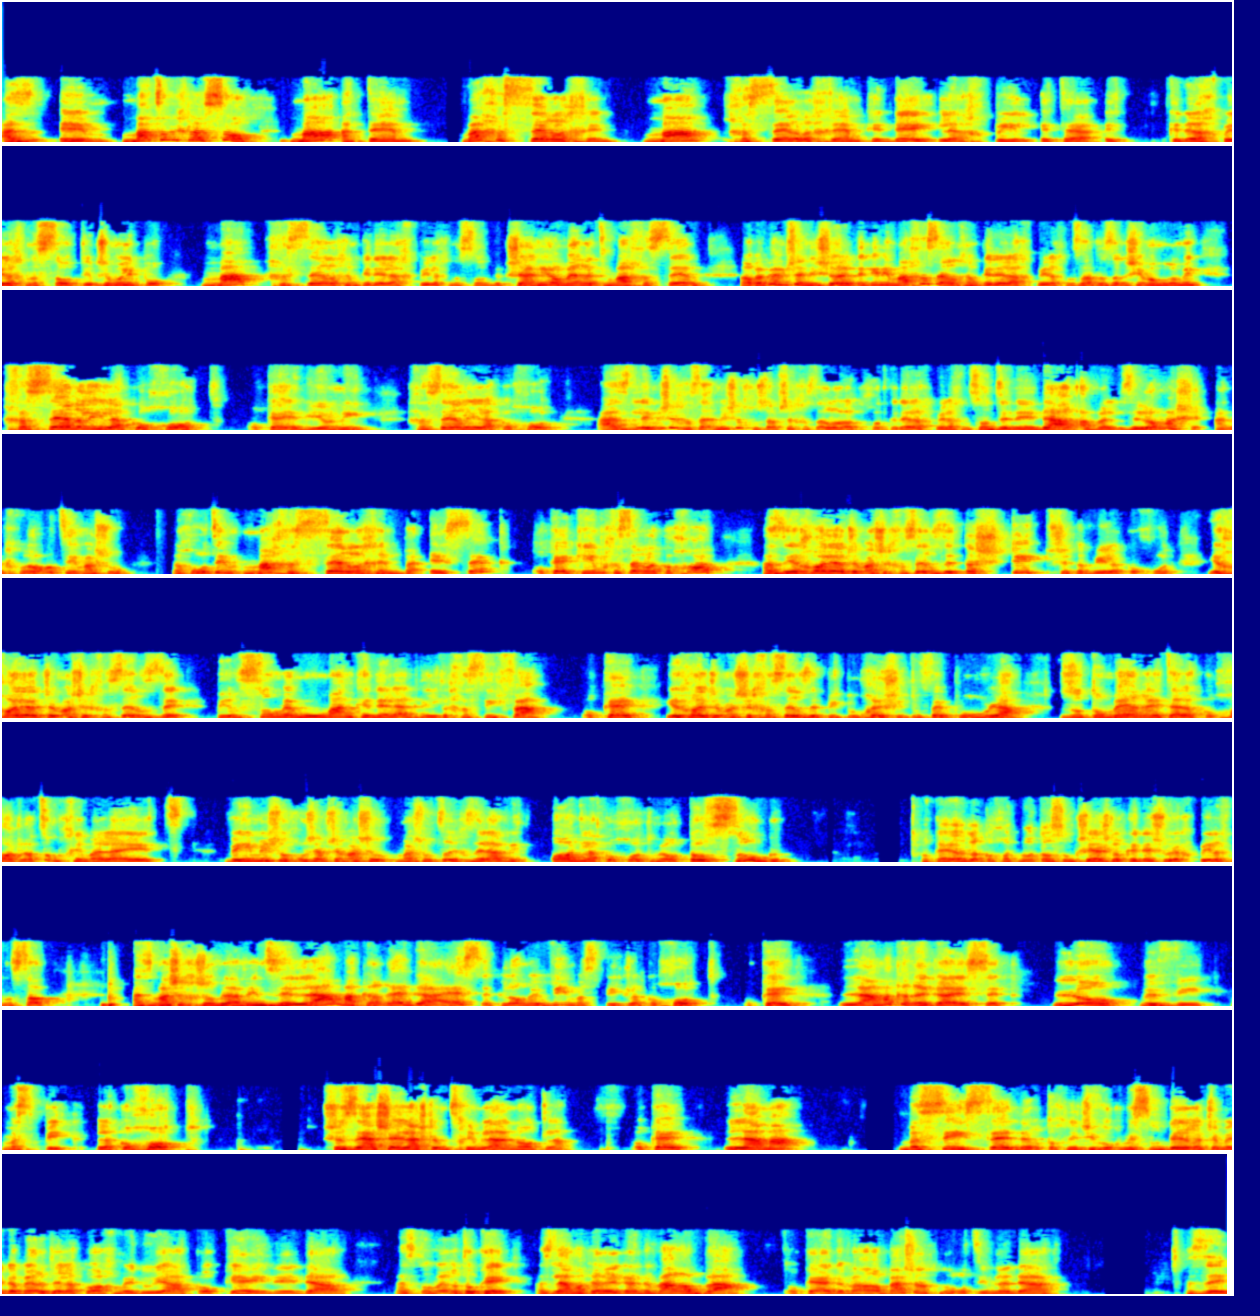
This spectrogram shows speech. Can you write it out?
אז אה, מה צריך לעשות? מה אתם, מה חסר לכם? מה חסר לכם כדי להכפיל את ה... את, כדי להכפיל הכנסות? תרשמו לי פה, מה חסר לכם כדי להכפיל הכנסות? וכשאני אומרת מה חסר, הרבה פעמים כשאני שואלת, תגידי, מה חסר לכם כדי להכפיל הכנסות? אז אנשים אומרים לי, חסר לי לקוחות, אוקיי? הגיוני, חסר לי לקוחות. אז למי שחסר, מי שחושב שחסר לו לקוחות כדי להכפיל הכנסות זה נהדר, אבל זה לא מה ש... אנחנו לא רוצים משהו, אנחנו רוצים מה חסר לכם בעסק, אוקיי? כי אם חסר לקוחות, אז יכול להיות שמה שחסר זה תשתית שתביא לקוחות, יכול להיות שמה שחסר זה פרסום ממומן כדי להגדיל את החשיפה, אוקיי? יכול להיות שמה שחסר זה פיתוחי שיתופי פעולה. זאת אומרת, הלקוחות לא צומחים על העץ, ואם מישהו חושב שמה שהוא צריך זה להביא עוד לקוחות מאותו סוג, אוקיי, עוד לקוחות מאותו סוג שיש לו כדי שהוא יכפיל הכנסות, אז מה שחשוב להבין זה למה כרגע העסק לא מביא מספיק לקוחות, אוקיי? למה כרגע העסק לא מביא מספיק לקוחות? שזה השאלה שאתם צריכים לענות לה, אוקיי? למה בסיס, סדר, תוכנית שיווק מסודרת שמדברת ללקוח מדויק, אוקיי, נהדר. אז זאת אומרת, אוקיי, אז למה כרגע? הדבר הבא, אוקיי, הדבר הבא שאנחנו רוצים לדעת זה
